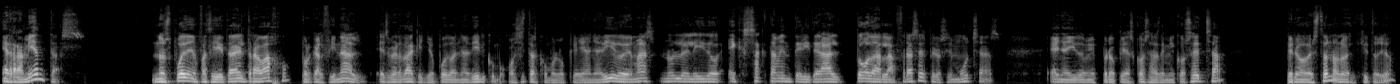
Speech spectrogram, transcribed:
herramientas nos pueden facilitar el trabajo, porque al final es verdad que yo puedo añadir como cositas como lo que he añadido y demás. No lo he leído exactamente literal todas las frases, pero sí muchas. He añadido mis propias cosas de mi cosecha, pero esto no lo he escrito yo.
